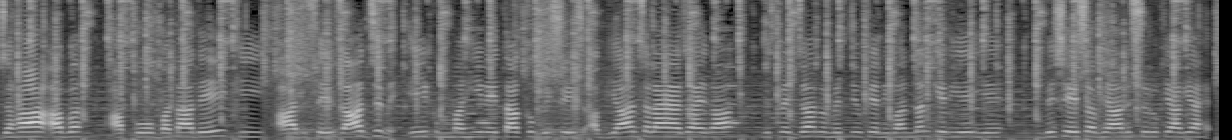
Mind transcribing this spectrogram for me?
जहाँ अब आपको बता दें कि आज से राज्य में एक महीने तक विशेष अभियान चलाया जाएगा, जिसमें जन्म, मृत्यु के निबंधन के लिए ये विशेष अभियान शुरू किया गया है।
